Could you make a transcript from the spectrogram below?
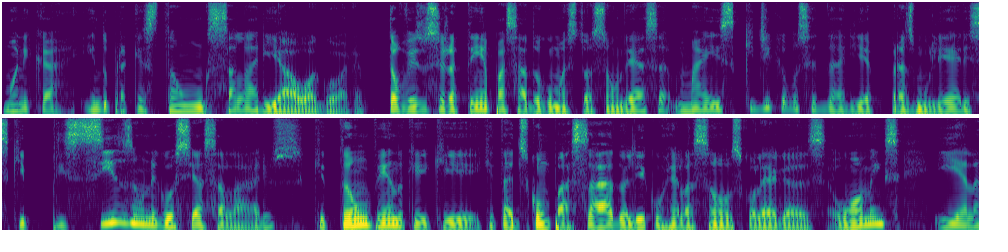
Mônica, indo para a questão salarial agora. Talvez você já tenha passado alguma situação dessa, mas mas que dica você daria para as mulheres que precisam negociar salários, que estão vendo que está que, que tá descompassado ali com relação aos colegas homens, e ela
